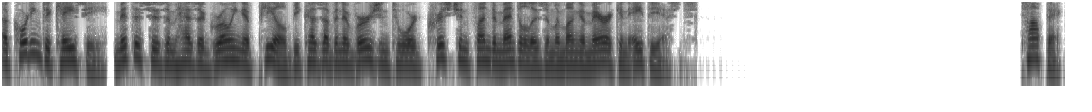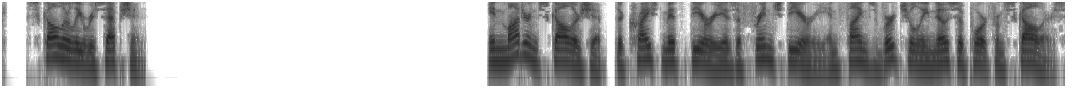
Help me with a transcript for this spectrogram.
According to Casey, mythicism has a growing appeal because of an aversion toward Christian fundamentalism among American atheists. Scholarly reception In modern scholarship, the Christ myth theory is a fringe theory and finds virtually no support from scholars.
